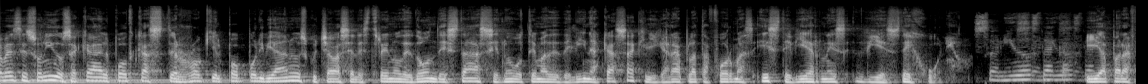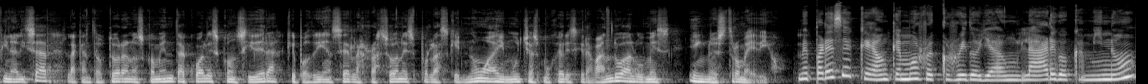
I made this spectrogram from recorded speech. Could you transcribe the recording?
través de Sonidos Acá, el podcast del rock y el pop boliviano, escuchabas el estreno de ¿Dónde estás? El nuevo tema de Delina Casa que llegará a plataformas este viernes 10 de junio. Sonidos de acá. Y ya para finalizar, la cantautora nos comenta cuáles considera que podrían ser las razones por las que no hay muchas mujeres grabando álbumes en nuestro medio. Me parece que aunque hemos recorrido ya un largo camino,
